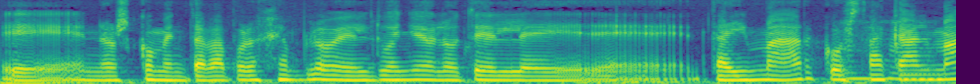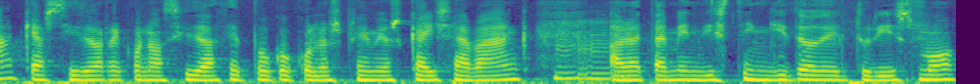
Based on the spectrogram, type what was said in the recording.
eh, nos comentaba, por ejemplo, el dueño del hotel eh, Taimar, Costa Calma, que ha sido reconocido hace poco con los premios CaixaBank, ahora también distinguido del turismo.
